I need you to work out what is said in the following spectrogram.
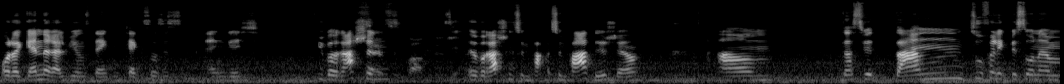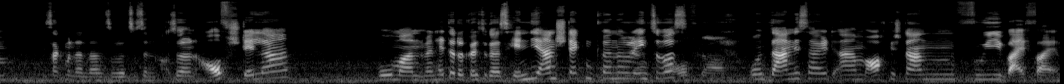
Oder generell wir uns denken, Texas ist eigentlich überraschend, sympathisch. überraschend sympathisch, ja. Ähm, dass wir dann zufällig bis so einem, wie sagt man dann, dann so dazu, so einen Aufsteller, wo man, man hätte da gleich sogar das Handy anstecken können oder irgend sowas. Und dann ist halt ähm, auch gestanden Free Wi-Fi.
